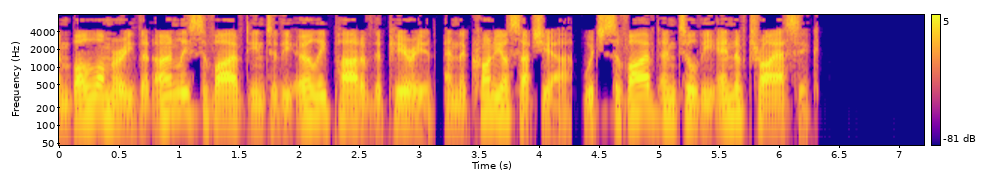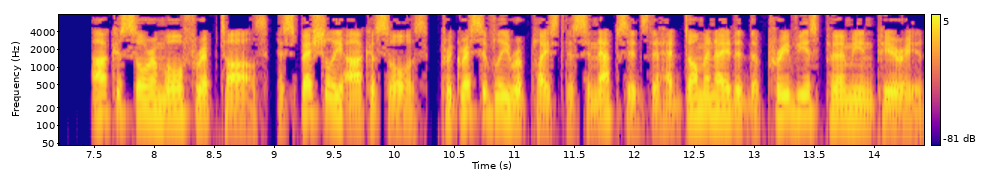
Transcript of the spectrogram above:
Embolomeri that only survived into the early part of the period, and the Chroniosuchia, which survived until the end of Triassic. Archosauromorph reptiles, especially archosaurs, progressively replaced the synapsids that had dominated the previous Permian period.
